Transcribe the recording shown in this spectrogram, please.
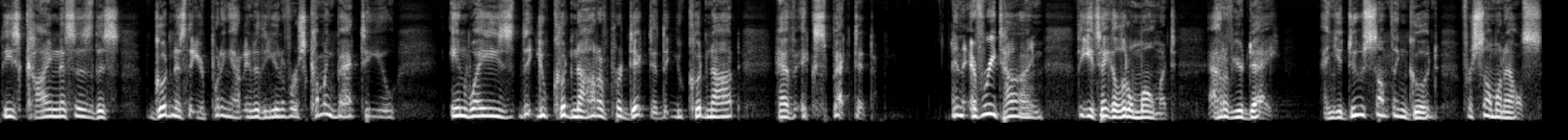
these kindnesses, this goodness that you're putting out into the universe coming back to you in ways that you could not have predicted, that you could not have expected. And every time that you take a little moment out of your day and you do something good for someone else,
